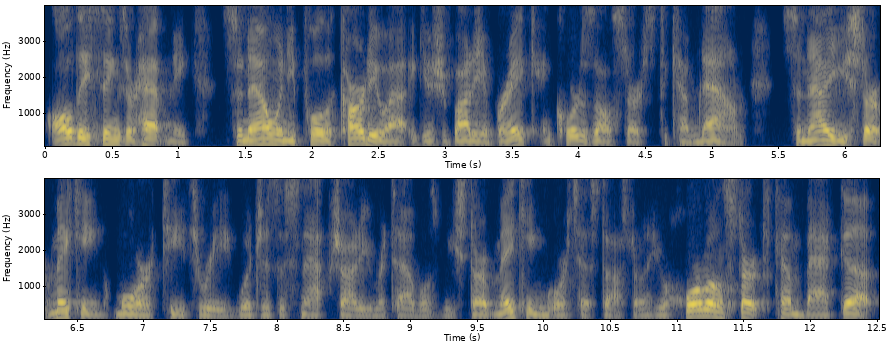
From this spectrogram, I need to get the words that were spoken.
All these things are happening. So now when you pull the cardio out, it gives your body a break and cortisol starts to come down. So now you start making more T3, which is a snapshot of your metabolism. You start making more testosterone. Your hormones start to come back up.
